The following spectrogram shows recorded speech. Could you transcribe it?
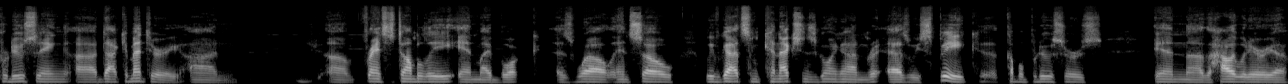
producing a documentary on um, Francis Tumblety and my book as well. And so we've got some connections going on as we speak. A couple producers in uh, the Hollywood area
